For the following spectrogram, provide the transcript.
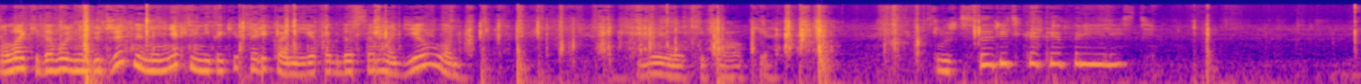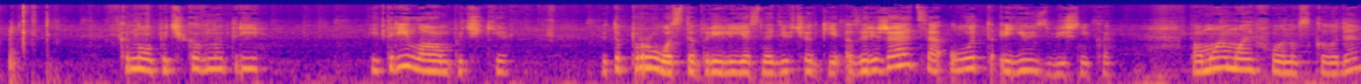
Лаки довольно бюджетные, но у меня к ним никаких нареканий. Я когда сама делала... Елки-палки. Слушайте, смотрите, какая прелесть. Кнопочка внутри. И три лампочки. Это просто прелестно, девчонки. Заряжается от USB-шника. По-моему, айфоновского, да?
